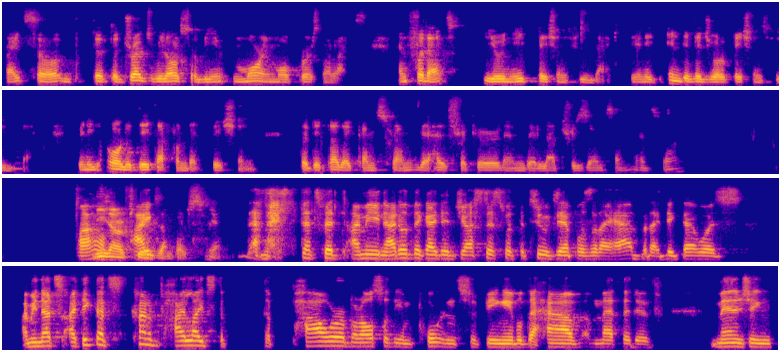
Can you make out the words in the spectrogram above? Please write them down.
right? So the, the drugs will also be more and more personalized, and for that you need patient feedback. You need individual patient feedback. You need all the data from that patient, the data that comes from their health record and their lab results and, and so on. Wow. These are a few I, examples. Yeah. That's, that's. I mean, I don't think I did justice with the two examples that I had, but I think that was, I mean, that's, I think that's kind of highlights the, the power, but also the importance of being able to have a method of managing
